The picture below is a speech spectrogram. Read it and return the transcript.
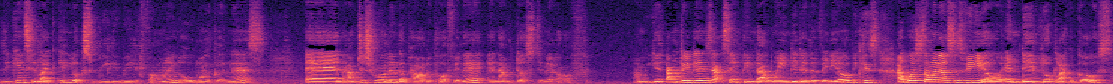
As you can see, like it looks really, really fine. Oh my goodness and I'm just rolling the powder puff in it and I'm dusting it off. I'm, I'm doing the exact same thing that Wayne did in the video because I watched someone else's video and they look like a ghost.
